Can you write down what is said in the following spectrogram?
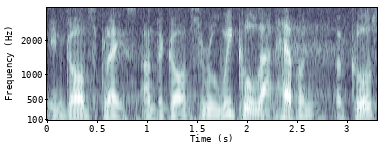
in God's place under God's rule. We call that heaven, of course.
